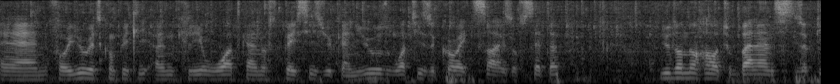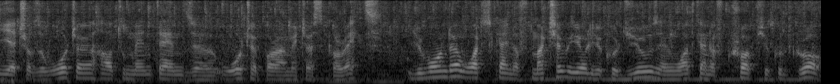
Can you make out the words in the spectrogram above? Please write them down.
and for you it's completely unclear what kind of spaces you can use, what is the correct size of setup. You don't know how to balance the pH of the water, how to maintain the water parameters correct. You wonder what kind of material you could use and what kind of crop you could grow.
